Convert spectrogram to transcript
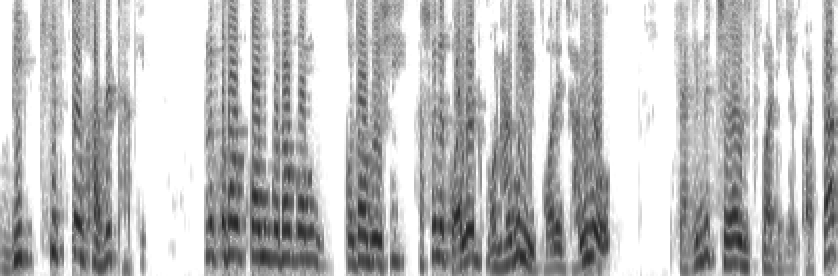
বিক্ষিপ্ত ভাবে থাকে। মানে কোথাও কম কোথাও কম, কোথাও বেশি। আসলে কলের কণাগুলি পরে জানব, এরা কিন্তু চার্জড পার্টিকেল অর্থাৎ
